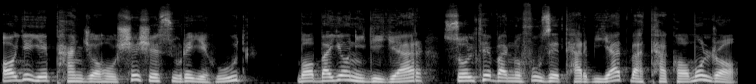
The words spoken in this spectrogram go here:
آیه 56 سوره هود با بیانی دیگر سلطه و نفوذ تربیت و تکامل را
